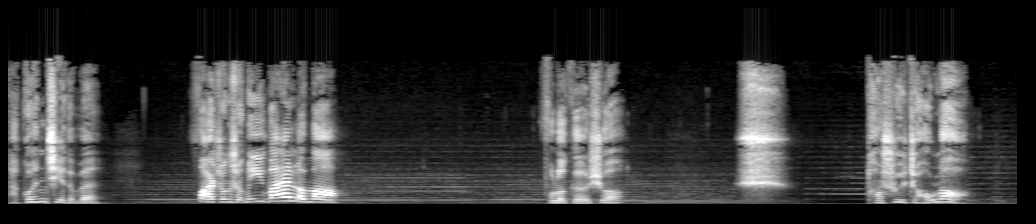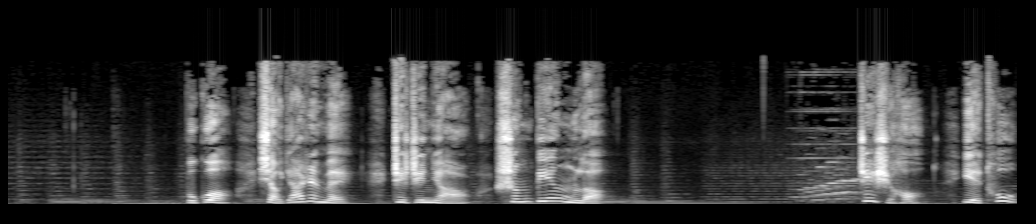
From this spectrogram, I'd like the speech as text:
他关切的问：“发生什么意外了吗？”弗洛格说：“嘘，他睡着了。”不过，小鸭认为这只鸟生病了。这时候。野兔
